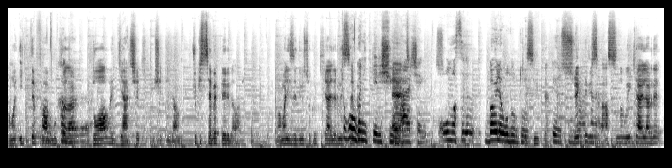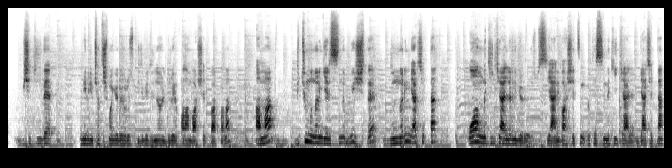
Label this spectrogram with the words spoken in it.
Ama ilk defa bu Kadar, doğal ve gerçek bir şekilde Çünkü sebepleri de var. Normal izlediğimiz sokak hikayelerinin Çok sebep... organik gelişiyor Evet. her şey. Olması böyle olurdu. Kesinlikle. diyorsun Sürekli zaten, biz aslında bu hikayelerde bir şekilde ne bileyim çatışma görüyoruz, biri birini öldürüyor falan, vahşet var falan. Ama bütün bunların gerisinde bu işte bunların gerçekten o andaki hikayelerini görüyoruz biz. Yani vahşetin ötesindeki hikayelerini, gerçekten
